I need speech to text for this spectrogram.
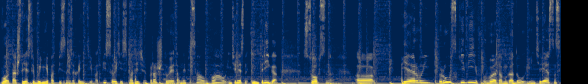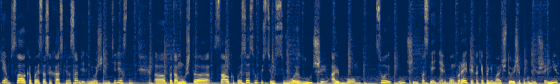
Вот, так что если вы не подписаны, заходите и подписывайтесь, смотрите, про что я там написал. Вау, интересно, интрига. Собственно, э, первый русский биф в этом году. интересно, с кем? Слава КПСС и Хаски. На самом деле не очень интересно, э, потому что Слава КПСС выпустил свой лучший альбом. Свой лучший и последний альбом в рэпе, как я понимаю, чудовище, погубившее мир.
